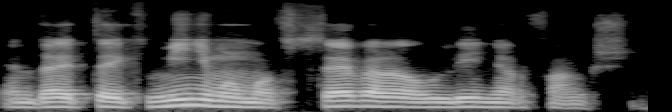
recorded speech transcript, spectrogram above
And I take minimum of several linear functions.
